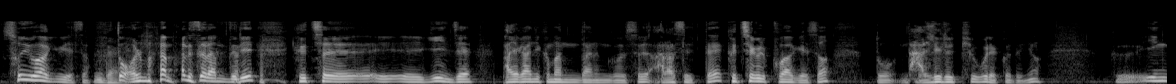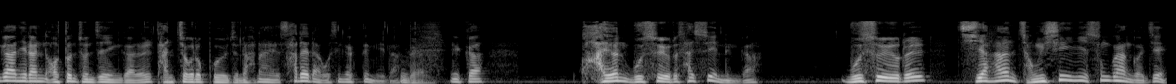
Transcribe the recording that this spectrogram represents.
소유하기 위해서 네. 또 얼마나 많은 사람들이 그 책이 이제 발간이 그만둔다는 것을 알았을 때 그 책을 구하기 위해서 또 난리를 피우고 그랬거든요. 그 인간이란 어떤 존재인가를 단적으로 보여주는 하나의 사례라고 생각됩니다. 네. 그러니까 과연 무수유를 살수 있는가? 무수유를 지향하는 정신이 숭고한 거지.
